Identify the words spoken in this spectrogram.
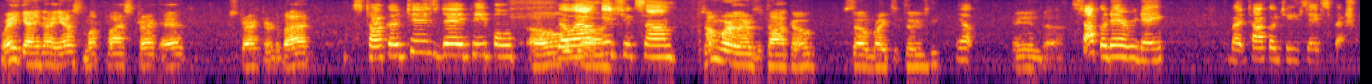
Well, you got anything else? Multiply, subtract, add, subtract, or divide? It's Taco Tuesday, people. Oh, Go out and get you some. Somewhere there's a taco celebrates a Tuesday. Yep. And uh, It's Taco Day every day, but Taco Tuesday special.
